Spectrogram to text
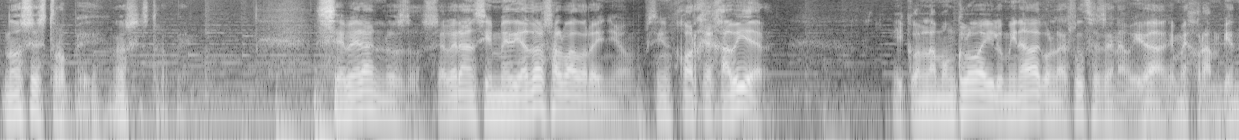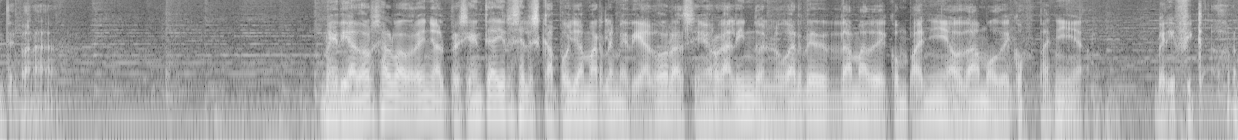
no se estropee, no se estropee. Se verán los dos, se verán sin mediador salvadoreño, sin Jorge Javier y con la Moncloa iluminada con las luces de Navidad. Qué mejor ambiente para... Mediador salvadoreño. Al presidente ayer se le escapó llamarle mediador al señor Galindo en lugar de dama de compañía o damo de compañía verificador.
